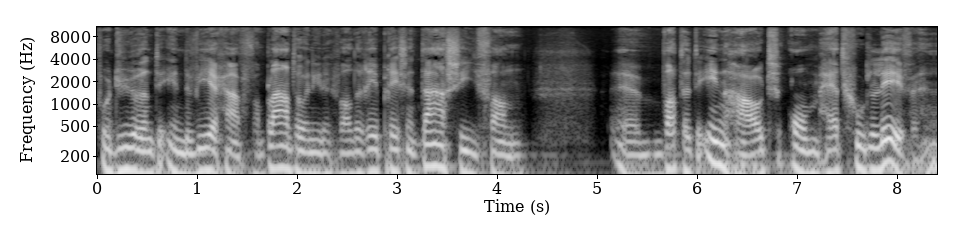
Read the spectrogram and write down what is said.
voortdurend in de weergave van Plato in ieder geval, de representatie van eh, wat het inhoudt om het goede leven, hè,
